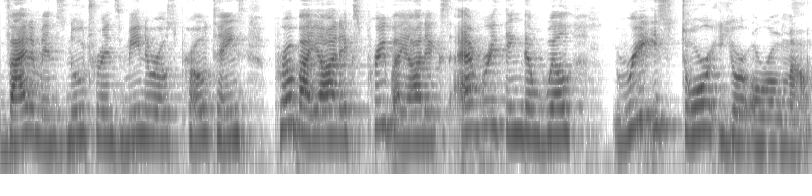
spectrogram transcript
vitamins, nutrients, minerals, proteins, probiotics, prebiotics, everything that will restore your oral mouth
